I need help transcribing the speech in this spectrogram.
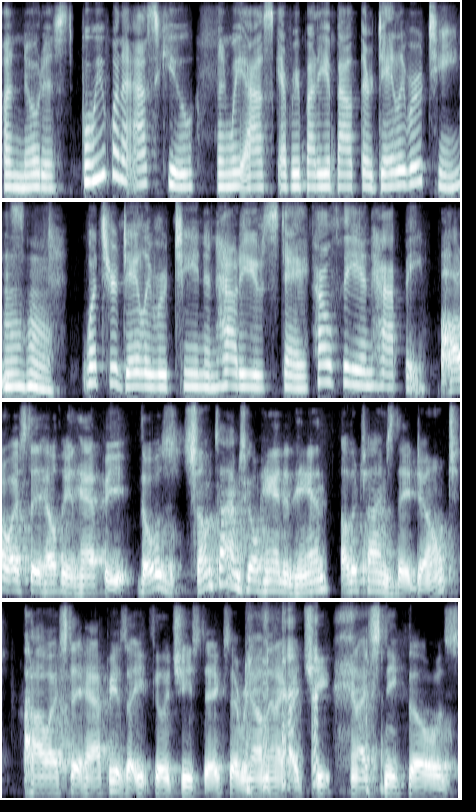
unnoticed. But we want to ask you, and we ask everybody about their daily routines. Mhm. What's your daily routine and how do you stay healthy and happy? How do I stay healthy and happy? Those sometimes go hand in hand, other times they don't. How I stay happy is I eat Philly cheesesteaks. Every now and then I, I cheat and I sneak those.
